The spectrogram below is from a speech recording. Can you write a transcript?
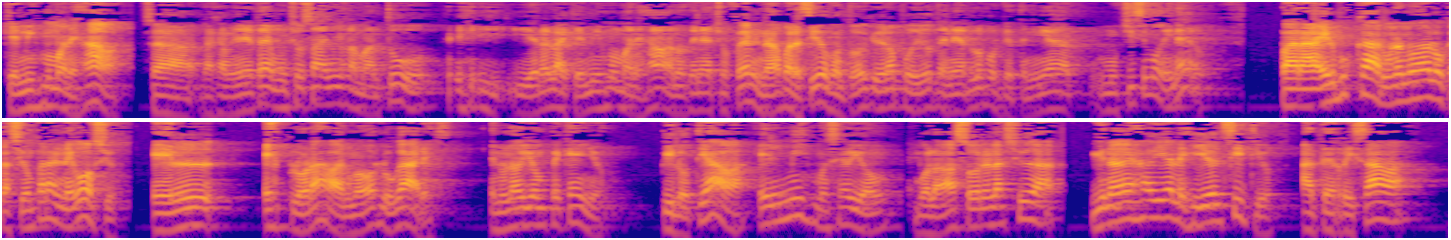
que él mismo manejaba. O sea, la camioneta de muchos años la mantuvo y, era la que él mismo manejaba. No tenía chofer ni nada parecido, con todo que hubiera podido tenerlo porque tenía muchísimo dinero. Para él buscar una nueva locación para el negocio, él exploraba nuevos lugares en un avión pequeño. Piloteaba él mismo ese avión, volaba sobre la ciudad y una vez había elegido el sitio, aterrizaba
